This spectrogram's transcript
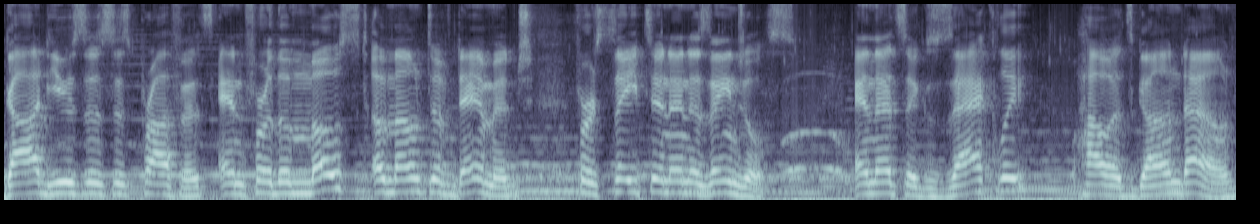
God uses his prophets, and for the most amount of damage for Satan and his angels. And that's exactly how it's gone down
